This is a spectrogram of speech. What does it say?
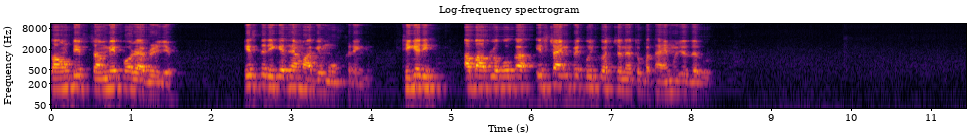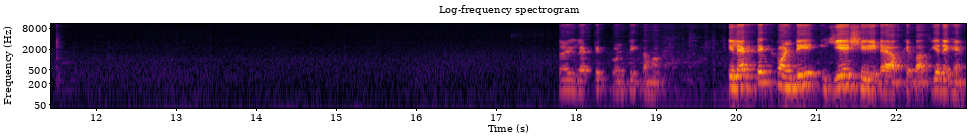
काउंट इफ़ सम इफ़ और एवरेज इफ़ इस तरीके से हम आगे मूव करेंगे। ठीक है जी? अब आप लोगों का इस टाइम पे कोई क्वेश्चन है तो बताएँ मुझे ज़रूर। इलेक्ट्रिक ट्वेंटी कहा? इलेक्ट्रिक ट्वेंटी ये शीट है आपके पास, ये देखें।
